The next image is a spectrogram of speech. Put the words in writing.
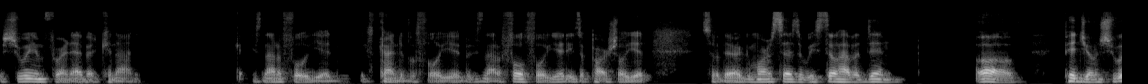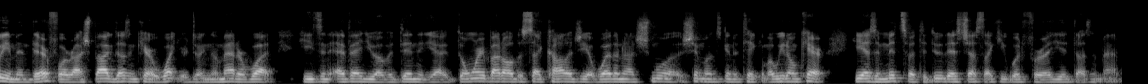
shvuyim for an ebed kanani. He's not a full yid. He's kind of a full yid, but he's not a full full yid. He's a partial yid. So there, Gemara says that we still have a din of pidyon shvuyim, and therefore Rashbag doesn't care what you're doing, no matter what. He's an eved. You have a din that yeah. Don't worry about all the psychology of whether or not Shmuel Shimon's going to take him. But we don't care. He has a mitzvah to do this, just like he would for a yid. Doesn't matter.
